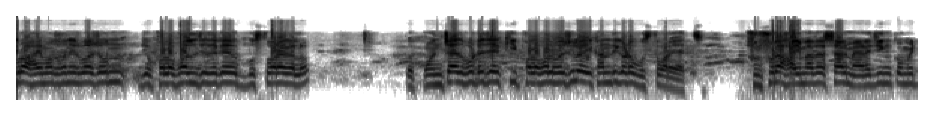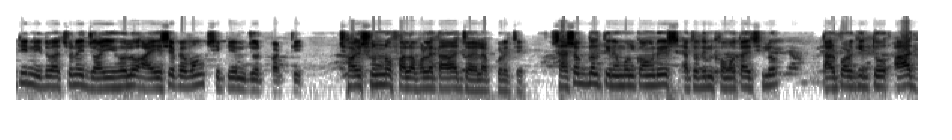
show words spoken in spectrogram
পুরো হাই মাদ্রাসা নির্বাচন যে ফলাফল যে দেখে বুঝতে পারা গেল। তো পঞ্চায়েত ভোটে যে কি ফলাফল হয়েছিল এখান থেকে ওটা বুঝতে পারা যাচ্ছে। ফুরফুরা হাই মাদ্রাসার ম্যানেজিং কমিটির নির্বাচনে জয়ী হলো আইএসএফ এবং সিপিএম জোট প্রার্থী। ছয় শূন্য ফলাফলে তারা জয়লাভ করেছে। শাসক দল তৃণমূল কংগ্রেস এতদিন ক্ষমতায় ছিল তারপর কিন্তু আজ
